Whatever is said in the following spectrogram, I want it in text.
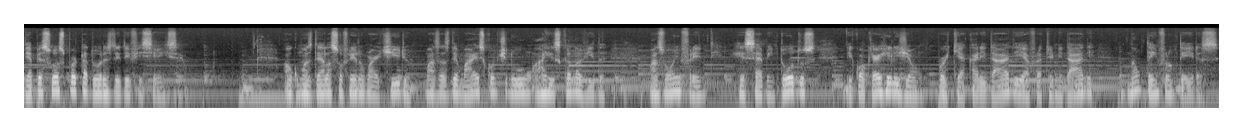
e a pessoas portadoras de deficiência. Algumas delas sofreram martírio, mas as demais continuam arriscando a vida, mas vão em frente, recebem todos de qualquer religião, porque a caridade e a fraternidade não têm fronteiras.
